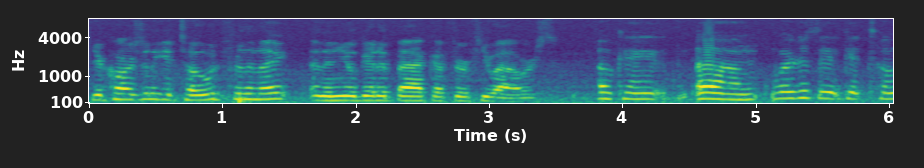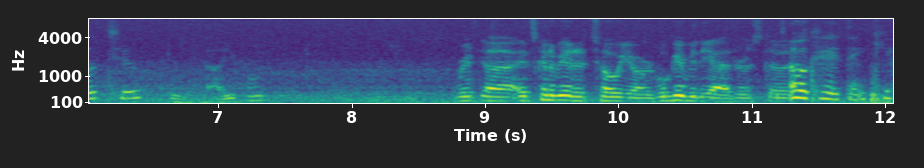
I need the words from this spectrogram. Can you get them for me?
Your car's gonna get towed for the night, and then you'll get it back after a few hours. Okay, um, where does it get towed to? Value? Ri- Uh, it's gonna be at a tow yard. We'll give you the address to it. Okay, thank you.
